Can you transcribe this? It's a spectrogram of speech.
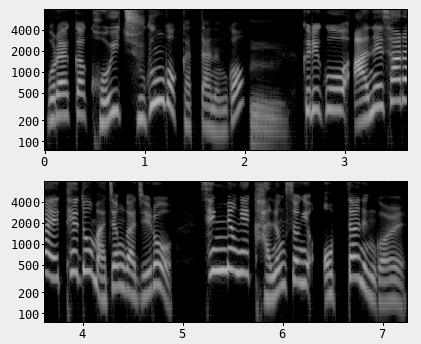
뭐랄까 거의 죽은 것 같다는 거? 음, 그리고 아내 사라의 태도 마찬가지로 생명의 가능성이 없다는 걸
